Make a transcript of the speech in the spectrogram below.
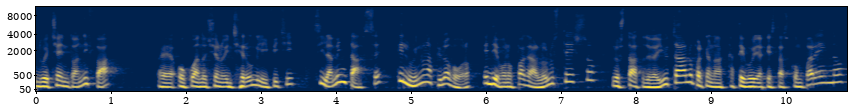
200 anni fa, eh, o quando c'erano i geroglifici, si lamentasse che lui non ha più lavoro e devono pagarlo lo stesso, lo Stato deve aiutarlo perché è una categoria che sta scomparendo,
